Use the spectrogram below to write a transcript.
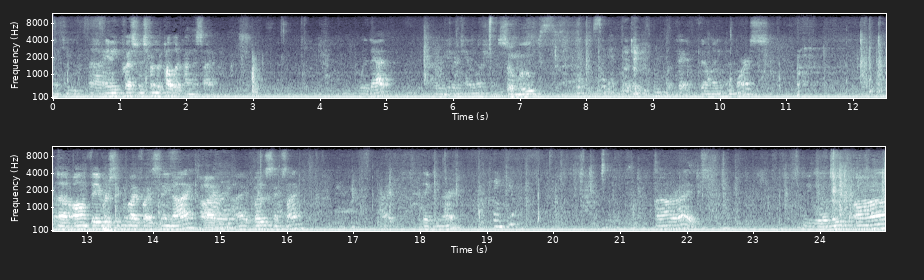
Thank you. Uh, Any questions from the public on this item? With that, I would entertain a motion. So moved. Okay, Fenley and Morris. Uh, All in favor, signify by saying aye. Aye. Aye, opposed, same sign. All right, thank you, Mary. Thank you. All right. We will move on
